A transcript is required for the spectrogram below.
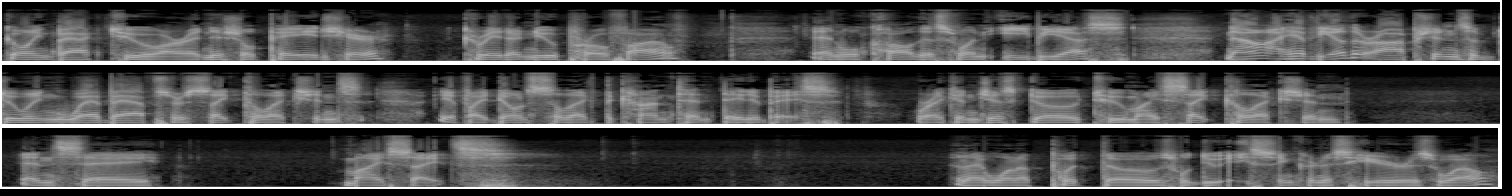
Going back to our initial page here, create a new profile and we'll call this one EBS. Now I have the other options of doing web apps or site collections if I don't select the content database, where I can just go to my site collection and say my sites. And I want to put those, we'll do asynchronous here as well.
